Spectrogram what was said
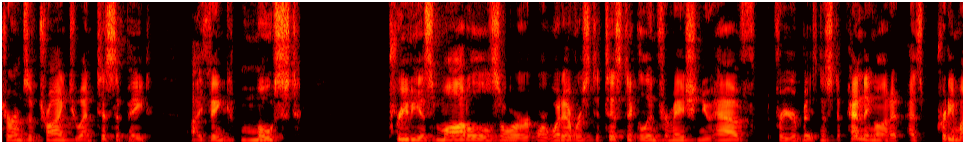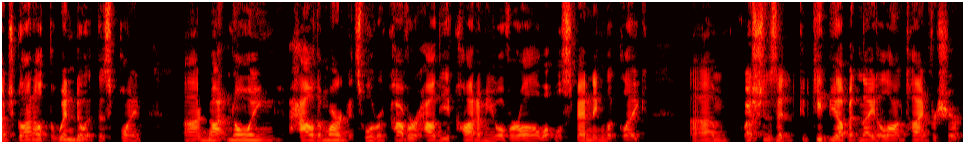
terms of trying to anticipate. I think most previous models or or whatever statistical information you have for your business depending on it has pretty much gone out the window at this point uh, not knowing how the markets will recover how the economy overall what will spending look like um, questions that could keep you up at night a long time for sure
